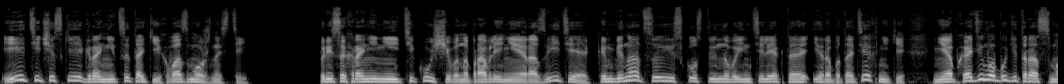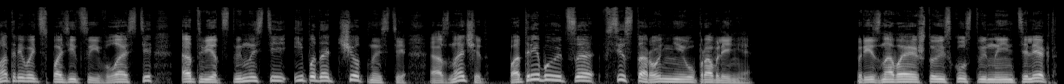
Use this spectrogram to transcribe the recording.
и этические границы таких возможностей. При сохранении текущего направления развития комбинацию искусственного интеллекта и робототехники необходимо будет рассматривать с позиций власти, ответственности и подотчетности, а значит, потребуется всестороннее управление признавая, что искусственный интеллект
